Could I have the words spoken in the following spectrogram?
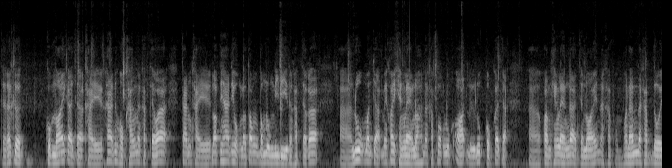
แต่ถ้าเกิดกบน้อยก็จะไข่ห้าถึงหกครั้งนะครับ แต่ว่าการไข่รอบที่ห้าที่หกเราต้องบำรุงดีๆนะครับ แต่ก็ลูกมันจะไม่ค่อยแข็งแรงเนาะนะครับ พวกลูกออสหรือลูกกบก็จะ ความแข็งแรงก็อาจจะน้อยนะครับผมเพราะนั้นนะครับโดย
